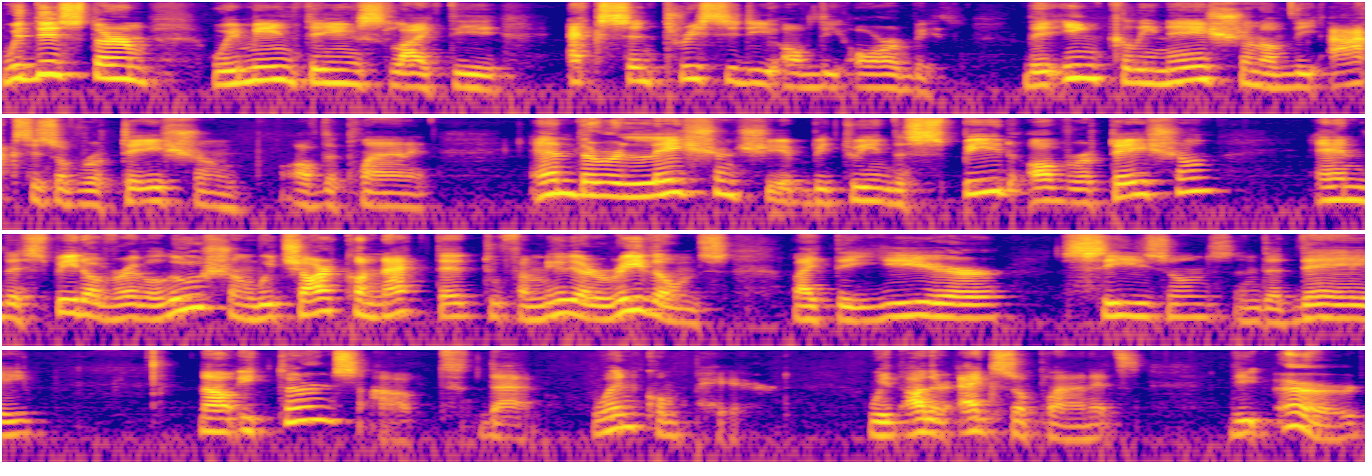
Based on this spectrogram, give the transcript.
With this term, we mean things like the eccentricity of the orbit, the inclination of the axis of rotation of the planet, and the relationship between the speed of rotation and the speed of revolution, which are connected to familiar rhythms like the year, seasons, and the day. Now, it turns out that when compared with other exoplanets, the Earth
